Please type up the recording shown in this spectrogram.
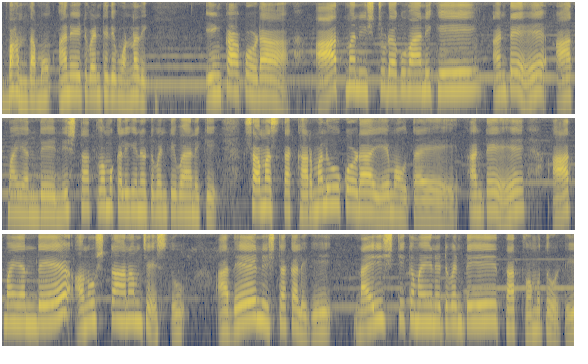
బంధము అనేటువంటిది ఉన్నది. ఇంకా కూడా ఆత్మనిష్ఠుడగు వానికి అంటే ఆత్మయందే నిష్ఠత్వము కలిగినటువంటి వానికి సమస్త కర్మలు కూడా ఏమవుతాయి? అంటే ఆత్మయందే అనుష్ఠానం చేస్తూ అదే నిష్ట కలిగి నైష్టికమైనటువంటి తత్వముతోటి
